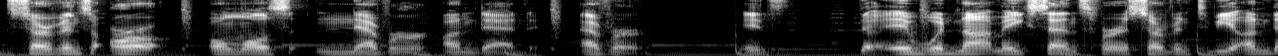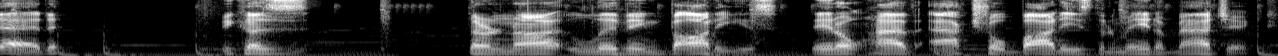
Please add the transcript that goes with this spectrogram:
Servants are almost never undead, ever it's it would not make sense for a servant to be undead because they're not living bodies. They don't have actual bodies They're made of magic.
